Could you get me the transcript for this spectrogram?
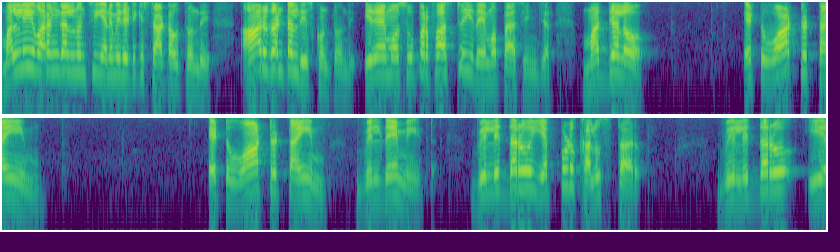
మళ్ళీ వరంగల్ నుంచి ఎనిమిదిటికి స్టార్ట్ అవుతుంది. ఆరు గంటలు తీసుకుంటుంది. ఇదేమో సూపర్ ఫాస్ట్ ఇదేమో ప్యాసింజర్. మధ్యలో at what time at what time will they meet? వీళ్ళిద్దరూ ఎప్పుడు కలుస్తారు? వీళ్ళిద్దరూ ఈ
